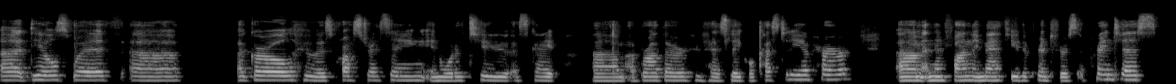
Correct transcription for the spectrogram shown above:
uh, deals with uh, a girl who is cross-dressing in order to escape um, a brother who has legal custody of her. Um, and then finally, Matthew, the printer's apprentice,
